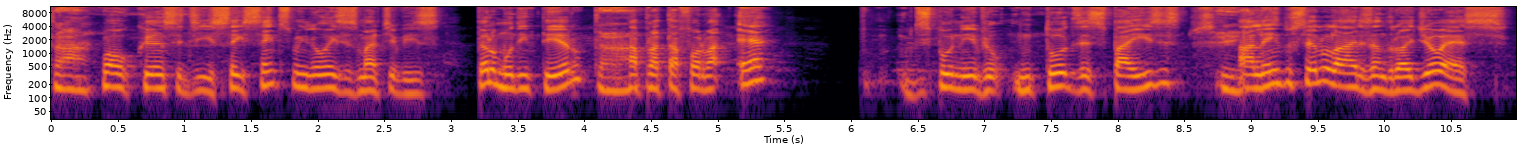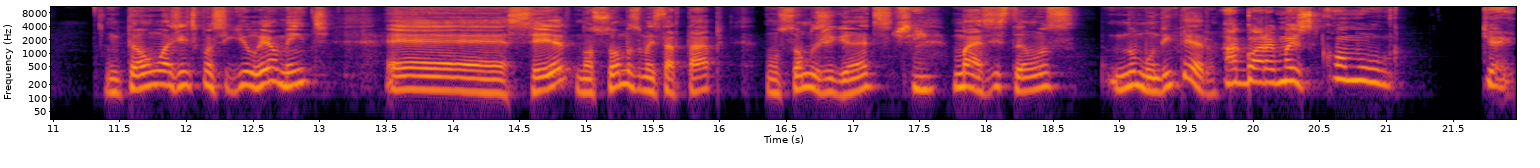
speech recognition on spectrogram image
Tá. com alcance de 600 milhões de Smart TVs pelo mundo inteiro. Tá. A plataforma é disponível em todos esses países, Sim. além dos celulares Android e iOS. Então a gente conseguiu realmente é, ser, nós somos uma startup, não somos gigantes, Sim. mas estamos no mundo inteiro. Agora, mas como. é?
